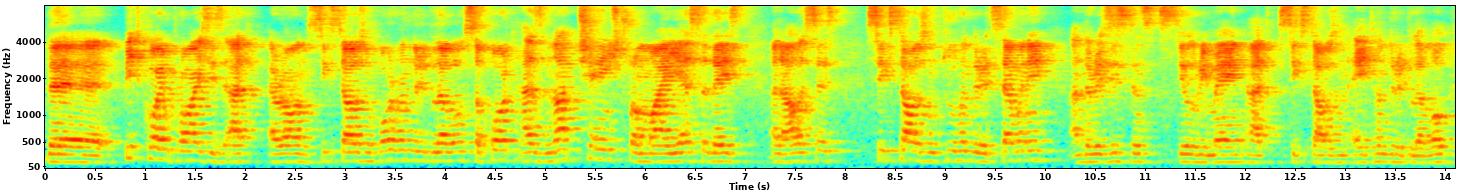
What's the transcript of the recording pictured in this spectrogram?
the Bitcoin price is at around 6,400 level. Support has not changed from my yesterday's analysis. 6,270 and the resistance still remain at 6,800 level.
